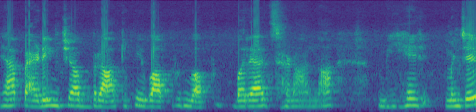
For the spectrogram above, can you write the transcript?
ह्या पॅडिंगच्या ब्रा तुम्ही वापरून वापरून बऱ्याच जणांना मी हे म्हणजे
